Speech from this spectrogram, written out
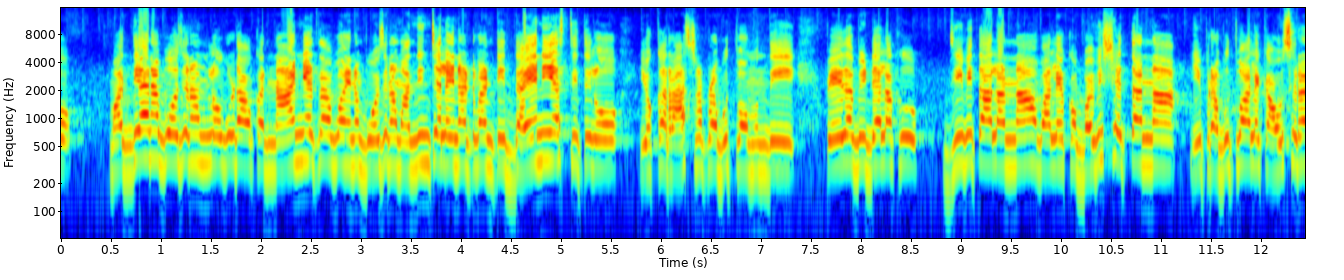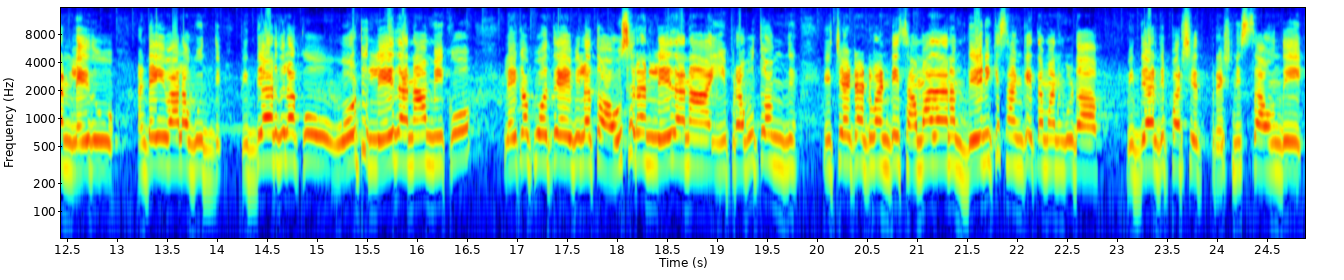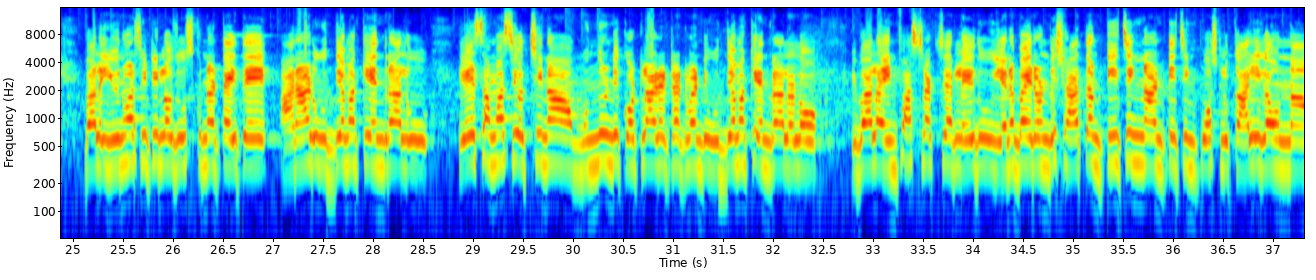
మధ్యాహ్న భోజనంలో కూడా ఒక నాణ్యతమైన భోజనం అందించలేనటువంటి దయనీయ స్థితిలో ఈ యొక్క రాష్ట్ర ప్రభుత్వం ఉంది. పేద బిడ్డలకు జీవితాలన్నా వాళ్ళ యొక్క భవిష్యత్ అన్నా ఈ ప్రభుత్వాలకు అవసరం లేదు. అంటే ఇవాళ విద్యార్థులకు ఓటు లేదనా మీకు? లేకపోతే వీళ్ళతో అవసరం లేదనా? ఈ ప్రభుత్వం ఇచ్చేటటువంటి సమాధానం దేనికి సంకేతం అని కూడా విద్యార్థి పరిషత్ ప్రశ్నిస్తూ ఉంది. వాళ్ళ యూనివర్సిటీలో చూసుకున్నట్టయితే ఆనాడు ఉద్యమ కేంద్రాలు ఏ సమస్య వచ్చినా ముందుండి కొట్లాడేటటువంటి ఉద్యమ కేంద్రాలలో ఇవాళ ఇన్ఫ్రాస్ట్రక్చర్ లేదు. ఎనభై రెండు శాతం టీచింగ్ నాన్ టీచింగ్ పోస్టులు ఖాళీగా ఉన్నా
